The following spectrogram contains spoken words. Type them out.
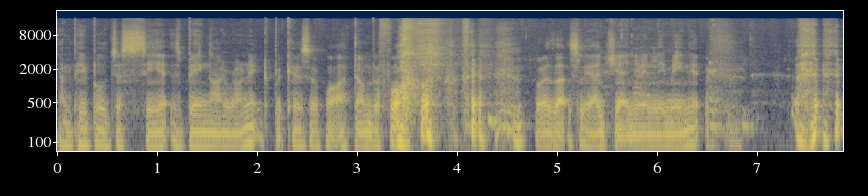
and people just see it as being ironic because of what I've done before, whereas actually I genuinely mean it.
